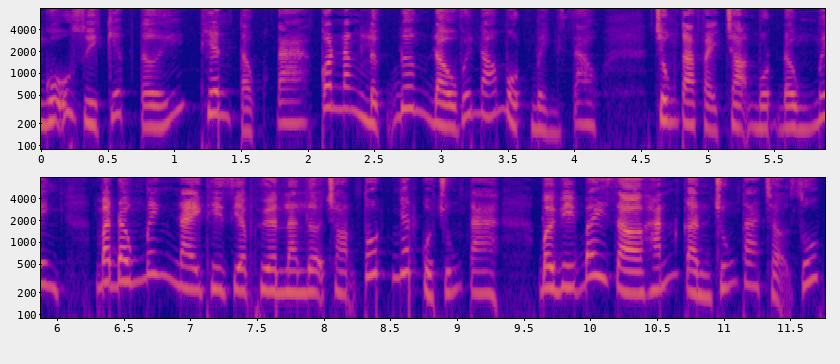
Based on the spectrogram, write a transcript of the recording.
ngũ duy kiếp tới, thiên tộc ta có năng lực đương đầu với nó một mình sao? Chúng ta phải chọn một đồng minh, mà đồng minh này thì Diệp Huyền là lựa chọn tốt nhất của chúng ta, bởi vì bây giờ hắn cần chúng ta trợ giúp.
